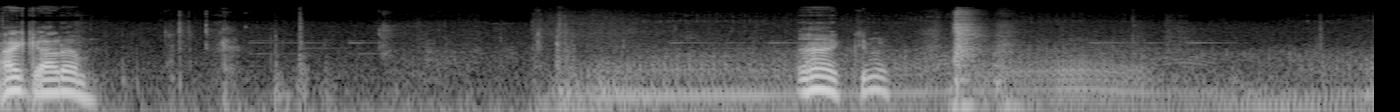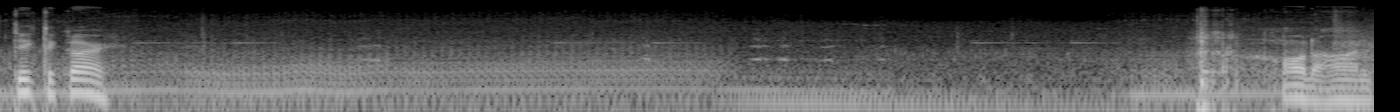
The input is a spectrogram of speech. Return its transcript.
I got him. Ah, come here. Take the car. Hold on.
